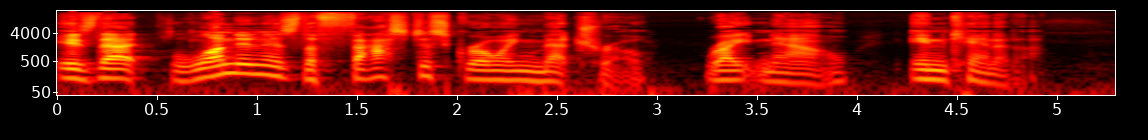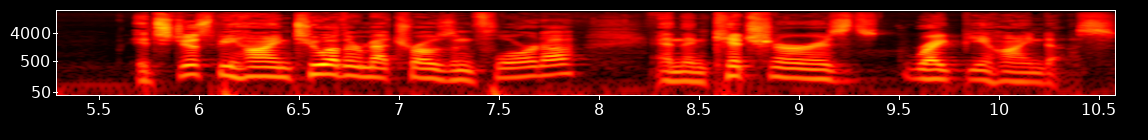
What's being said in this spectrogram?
is that London is the fastest growing metro right now in Canada. It's just behind two other metros in Florida, and then Kitchener is right behind us.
